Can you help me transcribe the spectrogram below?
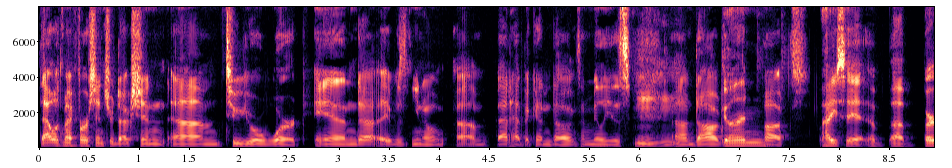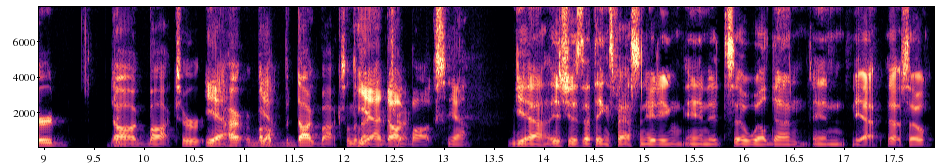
that was my first introduction um, to your work, and uh, it was you know um, Bad Habit Gun Dogs, Amelia's Mhm. um, dog Gun, box. how you say it? A, a bird dog box or Yeah, a, a yeah. dog box on the back yeah, of a dog truck. box. Yeah. Yeah, it's just that thing's fascinating and it's so well done, and yeah, uh, so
